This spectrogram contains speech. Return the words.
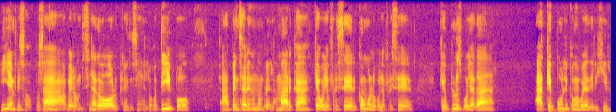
y ya empiezo pues, a ver a un diseñador que diseñe el logotipo, a pensar en un nombre de la marca, qué voy a ofrecer, cómo lo voy a ofrecer, qué plus voy a dar, a qué público me voy a dirigir.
